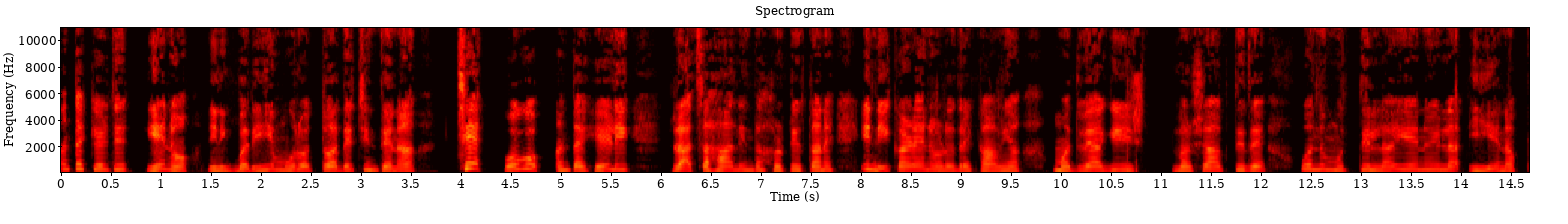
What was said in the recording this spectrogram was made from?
ಅಂತ ಕೇಳ್ತಿ, ಏನೋ, ನಿನಗ್ ಬರೀ ಮೂರೊತ್ತು ಅದೇ ಚಿಂತೆನಾ? ಛೇ, ಹೋಗು ಅಂತ ಹೇಳಿ ರಾಜ್ ಸಹ ಅಲ್ಲಿಂದ ಹೊರಟಿರ್ತಾನೆ. ಇನ್ ಈ ಕಡೆ ನೋಡಿದ್ರೆ ಕಾವ್ಯ ಮದ್ವೆ ಆಗಿ ವರ್ಷ ಆಗ್ತಿದೆ. ಒಂದು ಮುತ್ತಿಲ್ಲ, ಏನೂ ಇಲ್ಲ. ಏನಪ್ಪ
